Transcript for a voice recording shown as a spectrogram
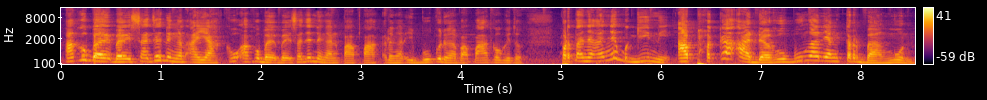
aku baik-baik saja dengan ayahku, aku baik-baik saja dengan papa, dengan ibuku, dengan papa aku gitu. Pertanyaannya begini, apakah ada hubungan yang terbangun?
